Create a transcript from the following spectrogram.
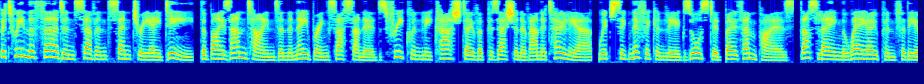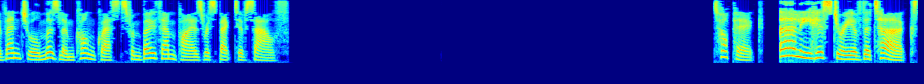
Between the 3rd and 7th century AD, the Byzantines and the neighboring Sassanids frequently clashed over possession of Anatolia, which significantly exhausted both empires, thus laying the way open for the eventual Muslim conquests from both empires' respective south. Early history of the Turks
